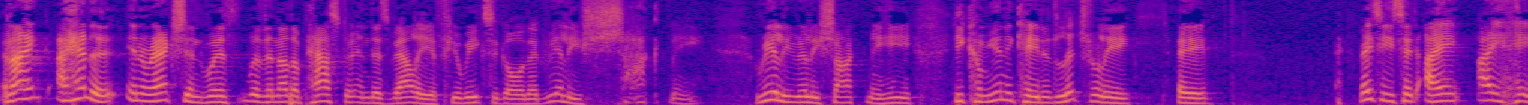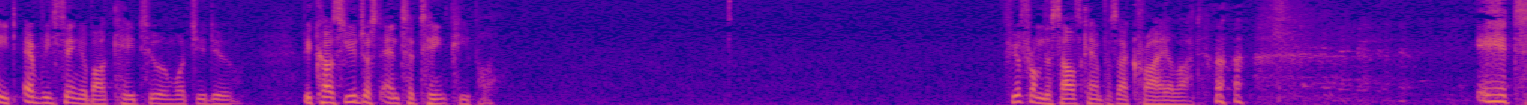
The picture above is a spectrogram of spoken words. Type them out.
And I, I had an interaction with, with another pastor in this valley a few weeks ago that really shocked me really, really shocked me. He, he communicated literally a, basically, he said, I, I hate everything about K2 and what you do because you just entertain people. If you're from the South Campus, I cry a lot. it,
